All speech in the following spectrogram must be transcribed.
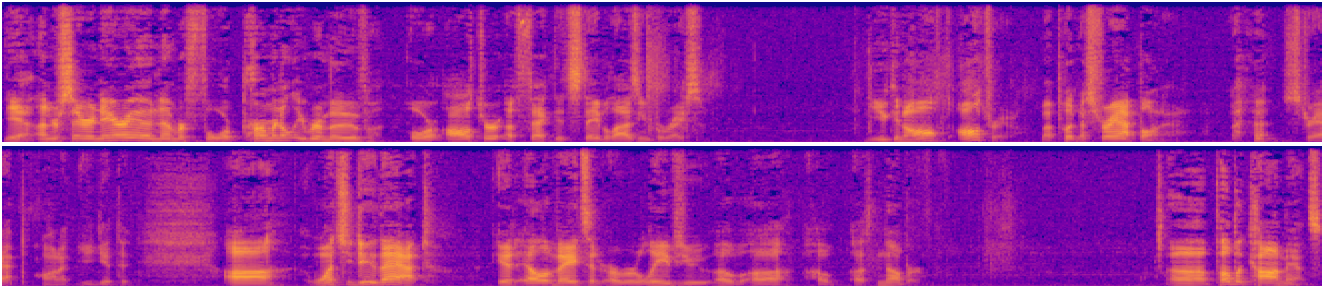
yeah, under scenario number four, permanently remove or alter affected stabilizing brace. You can al alter it by putting a strap on it. strap on it, you get it. Uh, once you do that, it elevates it or relieves you of a, a number. Uh, public comments.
